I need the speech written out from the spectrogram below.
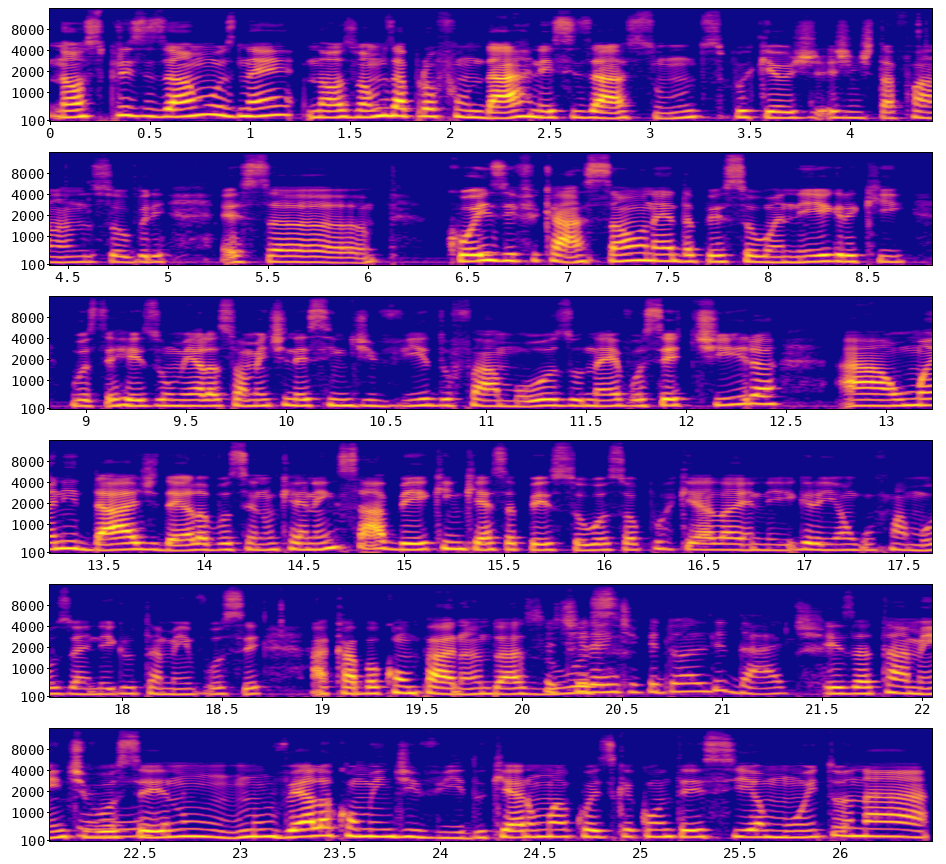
nós precisamos, né? Nós vamos aprofundar nesses assuntos, porque hoje a gente está falando sobre essa coisificação, né, da pessoa negra, que você resume ela somente nesse indivíduo famoso, né? Você tira a humanidade dela, você não quer nem saber quem que é essa pessoa só porque ela é negra e algum famoso é negro também, você acaba comparando as você duas. Você tira a individualidade. Exatamente, você não, não vê ela como indivíduo, que era uma coisa que acontecia muito na,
